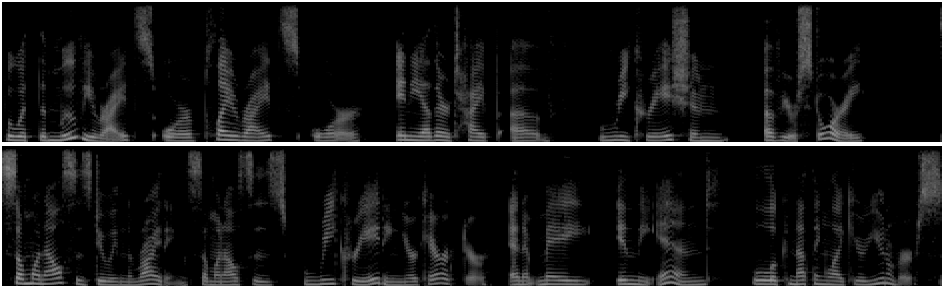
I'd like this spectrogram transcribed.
But with the movie rights or playwrights or any other type of recreation of your story, someone else is doing the writing, someone else is recreating your character, and it may, in the end, look nothing like your universe.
